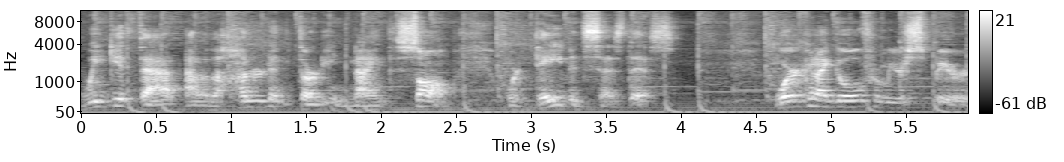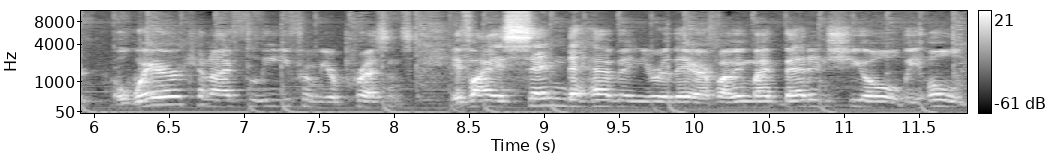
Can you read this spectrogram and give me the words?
We get that out of the 139th Psalm, where David says this. Where can I go from your spirit? Where can I flee from your presence? If I ascend to heaven, you are there. If I make my bed in Sheol, behold,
